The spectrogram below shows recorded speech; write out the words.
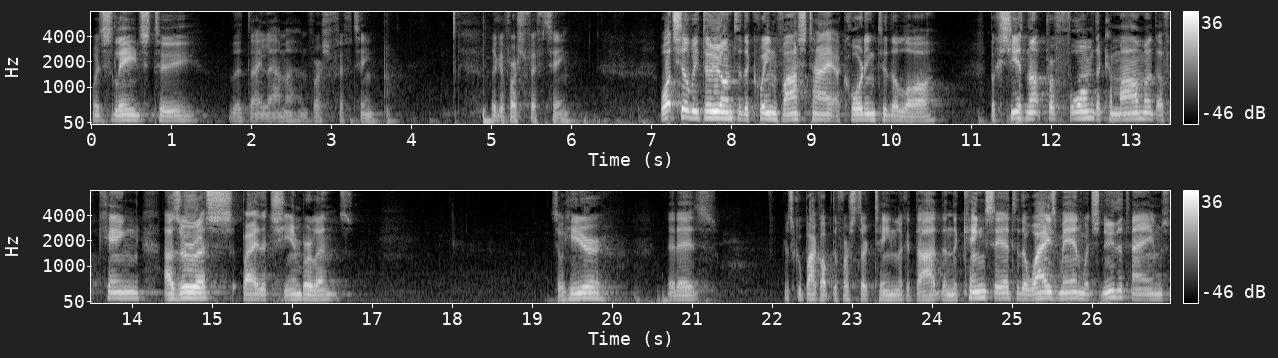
which leads to the dilemma in verse 15. Look at verse 15. What shall we do unto the queen Vashti according to the law? Because she hath not performed the commandment of King Ahasuerus by the chamberlains. So here it is. Let's go back up to verse 13. Look at that. Then the king said to the wise men which knew the times,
